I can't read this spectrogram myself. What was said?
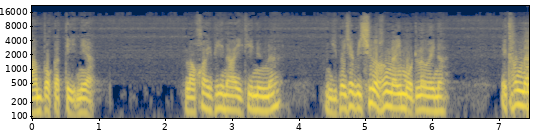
ตามปกติเนี่ย เราค่อยพิจารณาอีกทีหนึ่งนะไม่ใช่ไปเชื่อข้างในหมดเลยนะ ไอ้ข้างใน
